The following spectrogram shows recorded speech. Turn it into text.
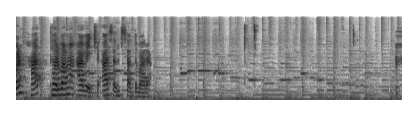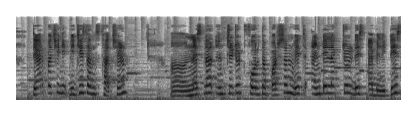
પણ હાથ ધરવામાં આવે છે આ સંસ્થા દ્વારા. ત્યાર પછીની બીજી સંસ્થા છે national institute for the person with intellectual disabilities,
